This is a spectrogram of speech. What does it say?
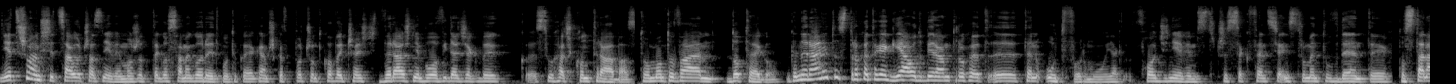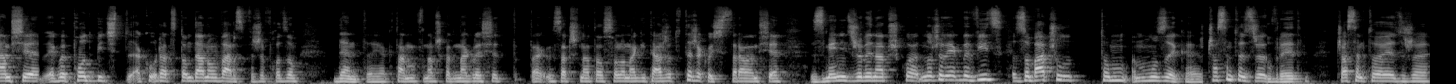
Nie trzymam się cały czas, nie wiem, może tego samego rytmu, tylko jak na przykład w początkowej części wyraźnie było widać jakby słychać kontrabas, to montowałem do tego. Generalnie to jest trochę tak jak ja odbieram trochę e, ten utwór mu, jak wchodzi, nie wiem, czy sekwencja instrumentów dętych, to staram się jakby podbić akurat tą daną warstwę, że wchodzą denty. Jak tam na przykład nagle się zaczyna to solo na gitarze, to też jakoś starałem się zmienić, żeby na przykład, no żeby jakby widz zobaczył tą muzykę. Czasem to jest, że w rytm, czasem to jest, że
